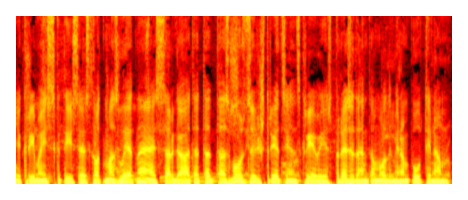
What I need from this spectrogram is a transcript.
Ja Krīma izskatīsies kaut mazliet neaizsargāta, tad tas būs dziļš trieciens Krievijas prezidentam Vladimiram Putinam.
